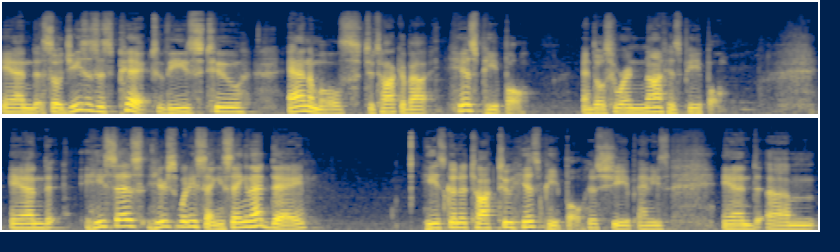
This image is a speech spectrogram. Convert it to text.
And so Jesus has picked these two animals to talk about his people and those who are not his people. And he says, here's what he's saying. He's saying in that day, he's going to talk to his people, his sheep, and he's, and um,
